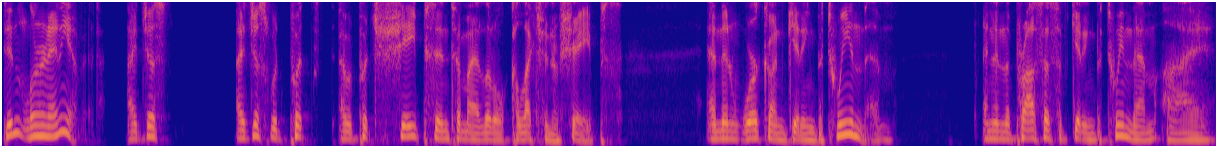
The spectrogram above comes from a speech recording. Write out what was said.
didn't learn any of it. I just I just would put I would put shapes into my little collection of shapes and then work on getting between them. And in the process of getting between them, I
